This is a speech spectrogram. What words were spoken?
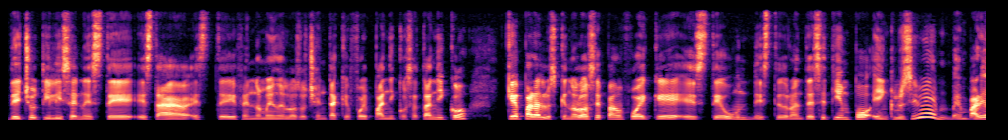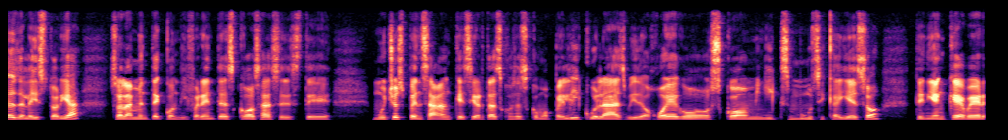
de hecho, utilicen este, esta, este fenómeno en los 80 que fue pánico satánico. Que para los que no lo sepan, fue que este, un, este, durante ese tiempo, e inclusive en, en varios de la historia, solamente con diferentes cosas, este Muchos pensaban que ciertas cosas como películas, videojuegos, cómics, música y eso tenían que ver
